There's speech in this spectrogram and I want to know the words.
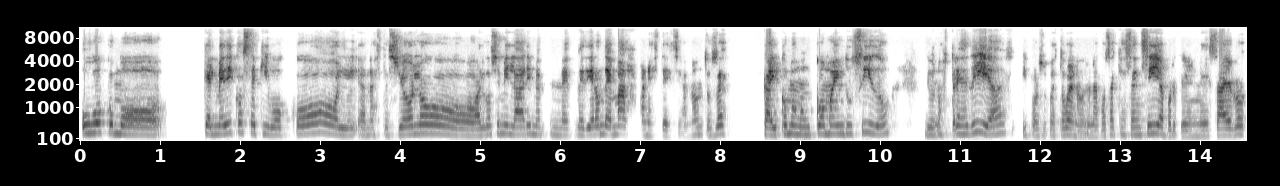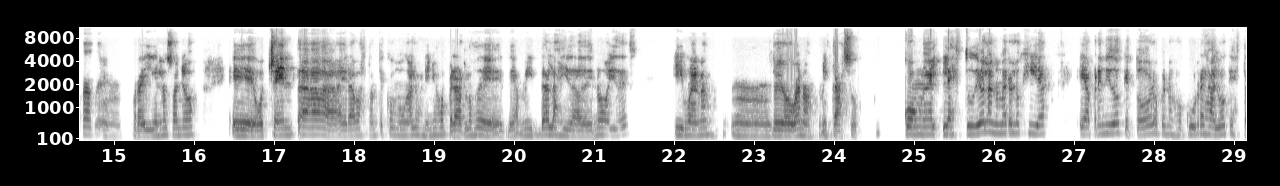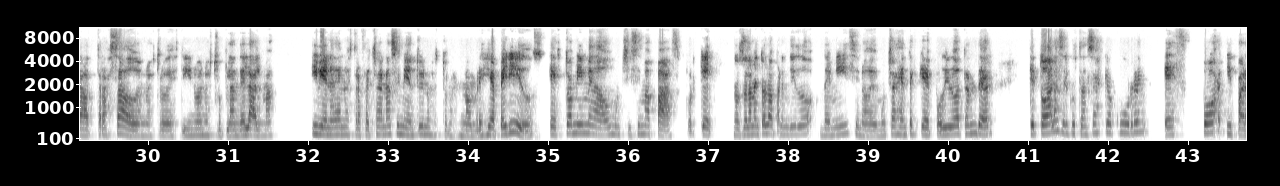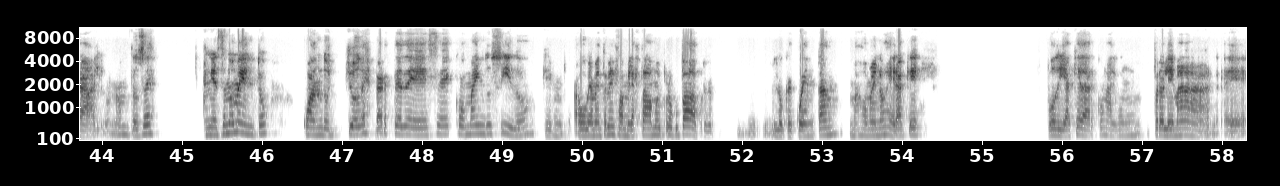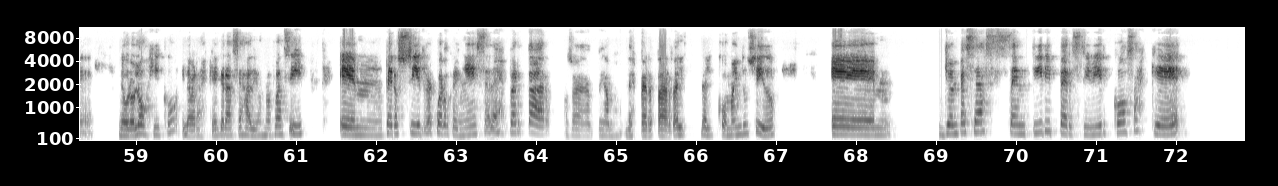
hubo como que el médico se equivocó, el anestesiólogo o algo similar y me, me dieron de más anestesia, ¿no? Entonces caí como en un coma inducido de unos tres días y por supuesto, bueno, una cosa que es sencilla porque en esa época, por ahí en los años 80, eh, era bastante común a los niños operarlos de, de amígdalas y de adenoides y bueno, mm, yo digo, bueno, mi caso. Con el, estudio de la numerología he aprendido que todo lo que nos ocurre es algo que está trazado en nuestro destino, en nuestro plan del alma y viene de nuestra fecha de nacimiento y nuestros nombres y apellidos. Esto a mí me ha dado muchísima paz porque no solamente lo he aprendido de mí, sino de mucha gente que he podido atender, que todas las circunstancias que ocurren es por y para algo, ¿no? Entonces, en ese momento, cuando yo desperté de ese coma inducido, que obviamente mi familia estaba muy preocupada porque lo que cuentan más o menos era que podía quedar con algún problema eh, neurológico, y la verdad es que gracias a Dios no fue así, em, pero sí recuerdo que en ese despertar, o sea, digamos, despertar del, del coma inducido, Em, yo empecé a sentir y percibir cosas que,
